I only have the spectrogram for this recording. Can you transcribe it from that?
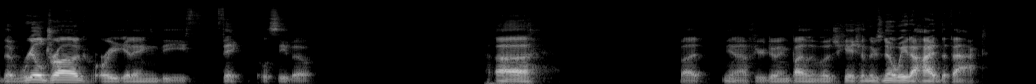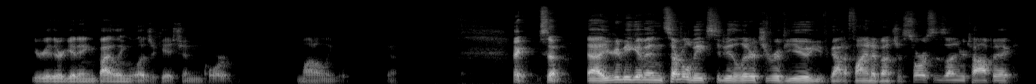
the real drug or are you getting the fake placebo? Uh, but you know, if you're doing bilingual education, there's no way to hide the fact you're either getting bilingual education or monolingual. Yeah. Okay, so uh, you're going to be given several weeks to do the literature review. You've got to find a bunch of sources on your topic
